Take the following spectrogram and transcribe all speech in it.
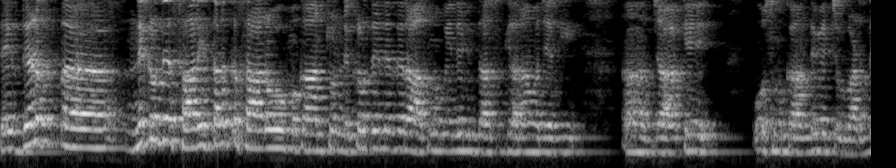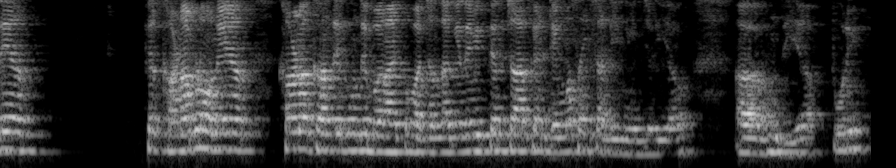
ਤੇ ਦਿਨ ਅਹ, ਨਿਕਲਦੇ ਸਾਰੀ ਤੜਕ ਸਾਰ ਉਹ ਮਕਾਨ ਚੋਂ ਨਿਕਲਦੇ ਨੇ ਤੇ ਰਾਤ ਨੂੰ ਕਹਿੰਦੇ ਵੀ 10 11 ਵਜੇ ਅਸੀਂ ਅਹ, ਜਾ ਕੇ ਉਸ ਮਕਾਨ ਦੇ ਵਿੱਚ ਵੜਦੇ ਆ ਫਿਰ ਖਾਣਾ ਬਣਾਉਨੇ ਆ ਖਾਣਾ ਖਾਂਦੇ ਖੁੰਦੇ 12 1 ਵੱਜ ਜਾਂਦਾ ਕਹਿੰਦੇ ਵੀ 3-4 ਘੰਟੇ ਮਸਾਂ ਹੀ ਸਾਡੀ ਨੀਂਦ ਜਿਹੜੀ ਆ ਉਹ ਹੁੰਦੀ ਆ ਪੂਰੀ।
